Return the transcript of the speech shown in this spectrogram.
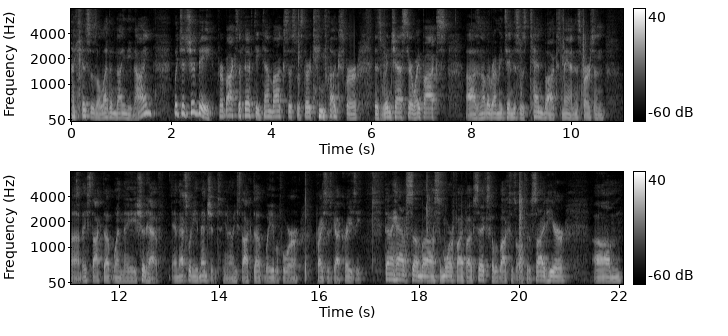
I guess is 11.99 which it should be for a box of 50. 10 bucks. This was 13 bucks for this Winchester white box. Uh, there's another Remington. This was 10 bucks. Man, this person, uh, they stocked up when they should have. And that's what he mentioned. You know, he stocked up way before prices got crazy. Then I have some uh, some more 556, a couple boxes off to the side here. Um,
